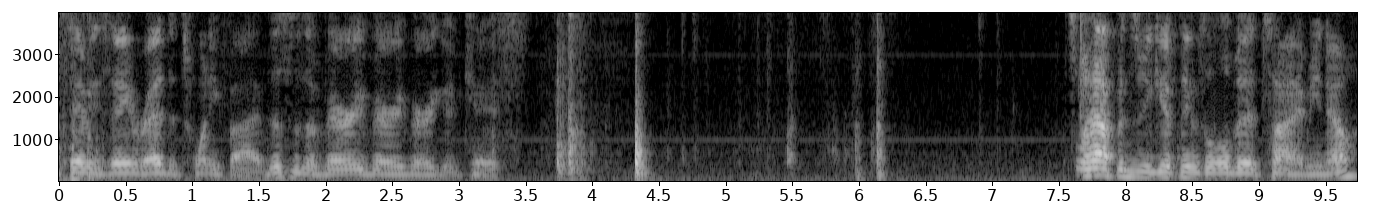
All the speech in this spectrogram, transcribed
Sami Zayn red to 25. This is a very, very, very good case. That's what happens when you give things a little bit of time, you know?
